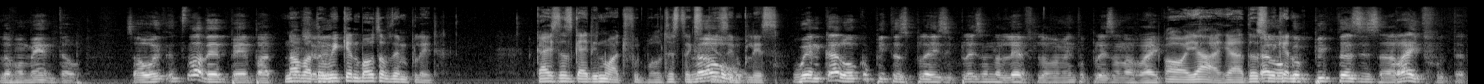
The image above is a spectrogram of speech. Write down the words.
Livramento. So it, it's not that bad, but No, but the weekend both of them played. Guys, this guy didn't watch football. Just excuse No. him, please. When Kyle Walker Peters plays, he plays on the left. Livramento plays on the right. Oh yeah, yeah. This Kyle weekend, Walker Peters is right-footed.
